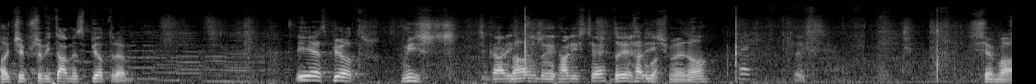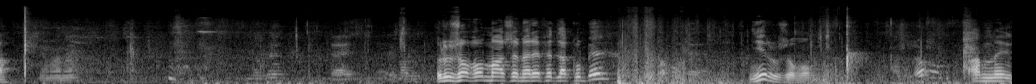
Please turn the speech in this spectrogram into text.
Chodźcie, przywitamy z Piotrem. I jest Piotr, mistrz. Czekaliście, No. dojechaliście? Dojechaliśmy, no. Cześć. Cześć. Siema. Różową masz MRF dla Kuby? Nie różową. A my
